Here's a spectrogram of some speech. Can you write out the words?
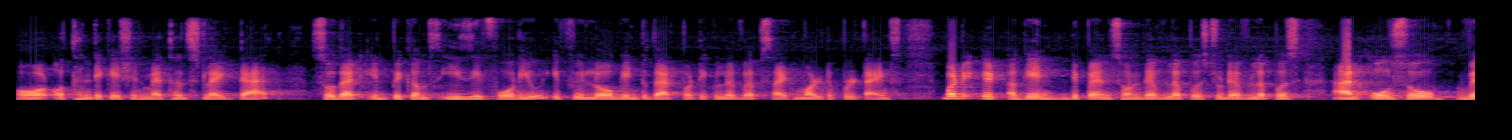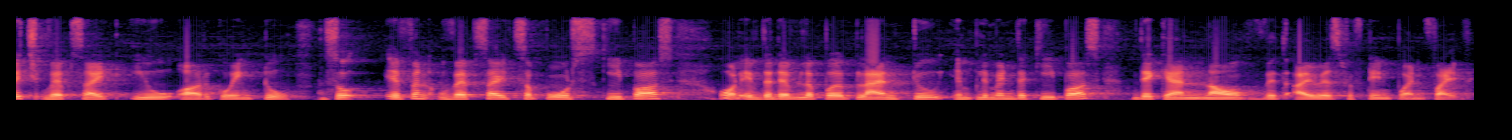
or authentication methods like that so that it becomes easy for you if you log into that particular website multiple times. But it again depends on developers to developers and also which website you are going to. So if a website supports key pass or if the developer plan to implement the key pass they can now with iOS 15.5.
